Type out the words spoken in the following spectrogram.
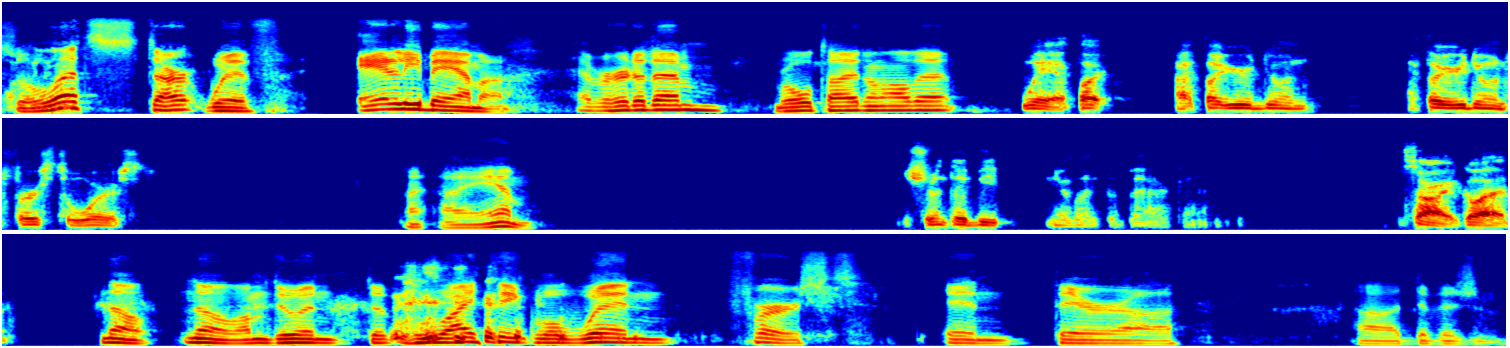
So let's start with Alabama. Ever heard of them? Roll Tide and all that? Wait, I thought I thought you were doing I thought you were doing first to worst. I, I am. Shouldn't they be near like the back end? Sorry, go ahead. No, no, I'm doing the, who I think will win first in their uh, uh, division.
